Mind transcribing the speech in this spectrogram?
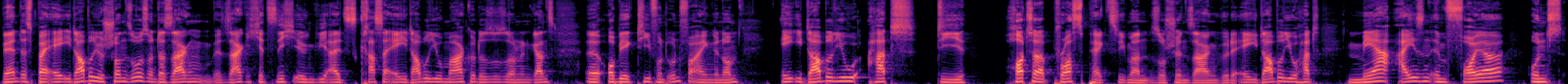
während es bei AEW schon so ist und das sage sag ich jetzt nicht irgendwie als krasser AEW-Marke oder so, sondern ganz äh, objektiv und unvoreingenommen. AEW hat die hotter Prospects, wie man so schön sagen würde. AEW hat mehr Eisen im Feuer und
